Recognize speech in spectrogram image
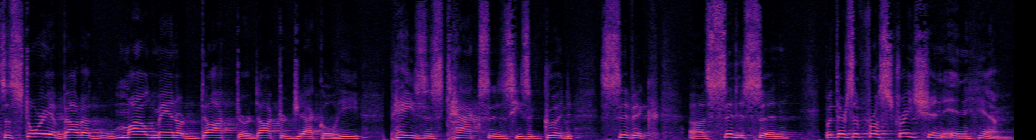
it's a story about a mild mannered doctor, Dr. Jekyll. He pays his taxes, he's a good civic uh, citizen, but there's a frustration in him.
